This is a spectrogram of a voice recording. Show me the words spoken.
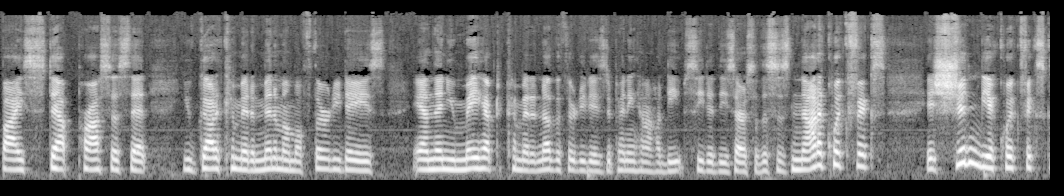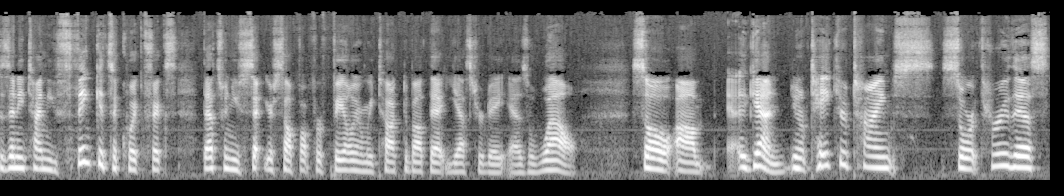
by step process that you've got to commit a minimum of 30 days, and then you may have to commit another 30 days depending on how deep seated these are. So, this is not a quick fix. It shouldn't be a quick fix because anytime you think it's a quick fix, that's when you set yourself up for failure. And we talked about that yesterday as well. So um, again, you know, take your time, s- sort through this.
